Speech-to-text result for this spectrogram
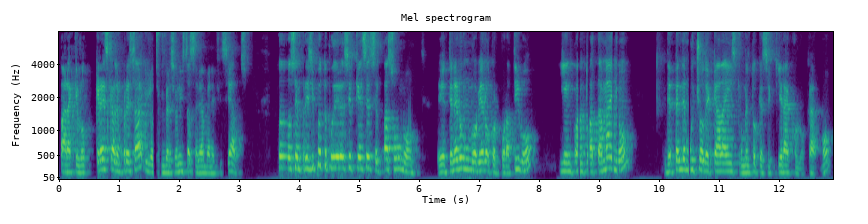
para que lo, crezca la empresa y los inversionistas se vean beneficiados. Entonces, en principio te pudiera decir que ese es el paso uno, eh, tener un gobierno corporativo y en cuanto a tamaño, depende mucho de cada instrumento que se quiera colocar, ¿no?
